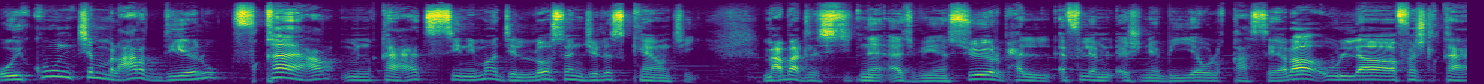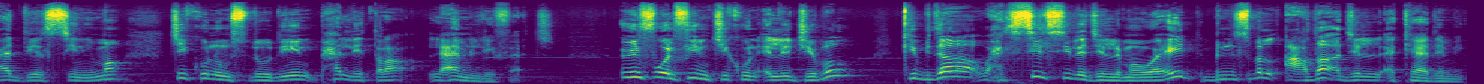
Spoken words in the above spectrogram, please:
ويكون تم العرض ديالو في قاعة من قاعات السينما ديال لوس أنجلوس County. مع بعض الاستثناءات bien sûr بحال الأفلام الأجنبية والقصيره ولا فاش القاعات ديال السينما تيكونوا مسدودين بحال اللي طرا العام اللي فات. Une fois الفيلم تيكون éligible كيبدا واحد السلسلة ديال المواعيد بالنسبة للأعضاء ديال ال Academy.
